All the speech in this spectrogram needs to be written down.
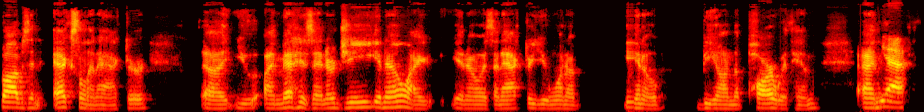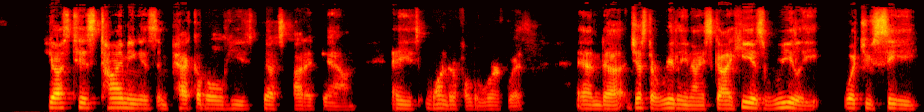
Bob's an excellent actor. Uh, you i met his energy you know. I you know as an actor you want to you know be on the par with him. And yeah just his timing is impeccable. He's just got it down, and he's wonderful to work with, and uh, just a really nice guy. He is really what you see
